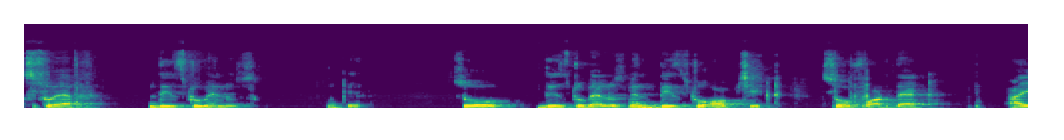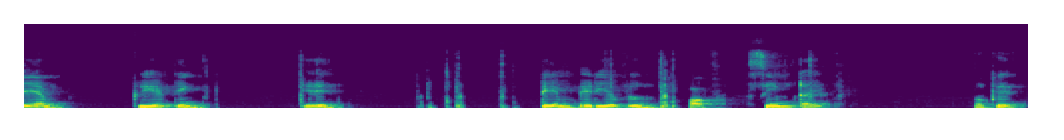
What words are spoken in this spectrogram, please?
swap these two values. Okay so these two values mean these two object. So for that I am creating a temp variable of sim type. Okay.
